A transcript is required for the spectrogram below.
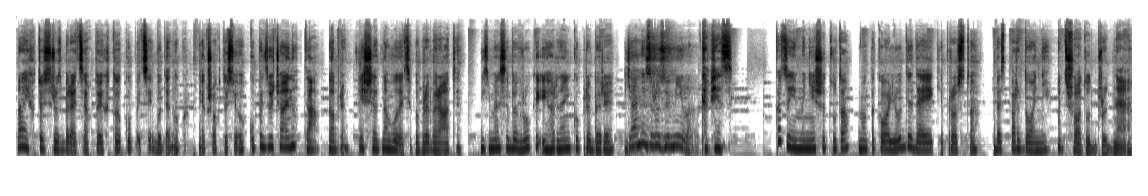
Ай, хтось розбереться, хто і хто купить цей будинок. Якщо хтось його купить, звичайно. Так, добре. І ще на вулиці поприбирати. Візьми себе в руки і гарненько прибери. Я не зрозуміла. Капець. Казує мені, що тут, ну такого люди деякі просто безпардонні. От що тут брудне?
